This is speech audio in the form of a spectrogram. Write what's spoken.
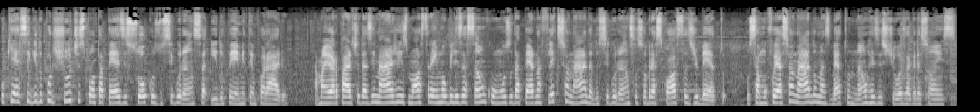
o que é seguido por chutes, pontapés e socos do segurança e do PM temporário. A maior parte das imagens mostra a imobilização com o uso da perna flexionada do segurança sobre as costas de Beto. O SAMU foi acionado, mas Beto não resistiu às agressões.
